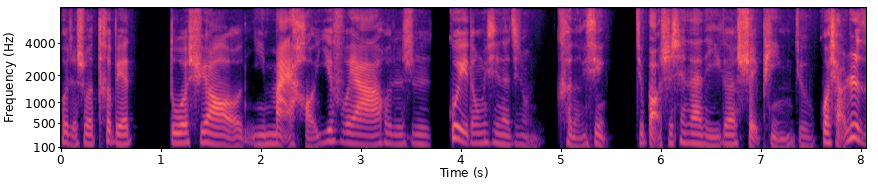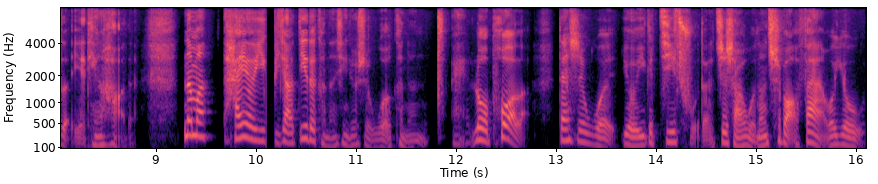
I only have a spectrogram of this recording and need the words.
或者说特别多需要你买好衣服呀，或者是贵东西的这种可能性，就保持现在的一个水平，就过小日子也挺好的。那么还有一个比较低的可能性，就是我可能哎落魄了，但是我有一个基础的，至少我能吃饱饭，我有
